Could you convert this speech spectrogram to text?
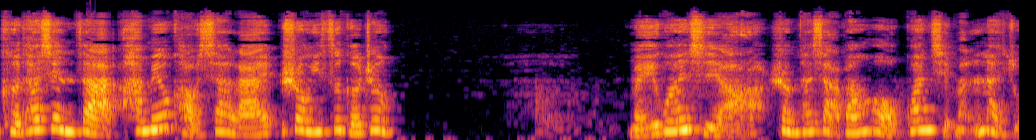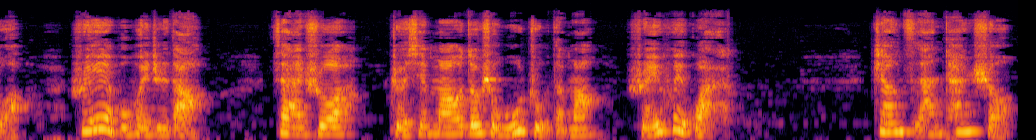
可他现在还没有考下来兽医资格证，没关系啊，让他下班后关起门来做，谁也不会知道。再说这些猫都是无主的猫，谁会管？张子安摊手。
